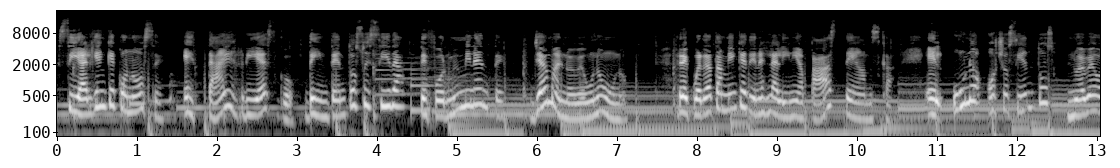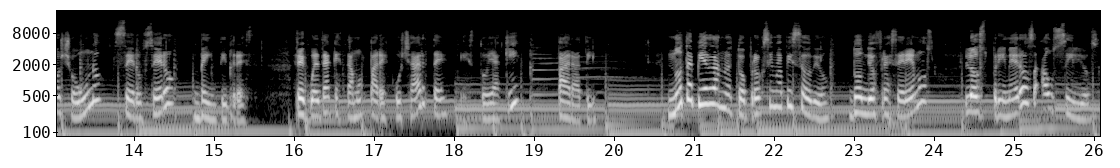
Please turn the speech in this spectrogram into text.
Si alguien que conoce está en riesgo de intento suicida de forma inminente, llama al 911. Recuerda también que tienes la línea Paz de AMSCA, el 1-800-981-0023. Recuerda que estamos para escucharte, estoy aquí para ti. No te pierdas nuestro próximo episodio donde ofreceremos los primeros auxilios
